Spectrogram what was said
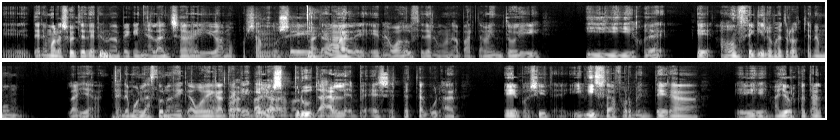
eh, tenemos la suerte de tener una pequeña lancha y vamos por San Mm. José y Ah, tal. En Agua Dulce tenemos un apartamento y, y joder, que a 11 kilómetros tenemos playa. Tenemos la zona de Cabo de Gata, Joder, que es brutal, es, es espectacular. Eh, pues sí, Ibiza, Formentera, eh, Mallorca, tal.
